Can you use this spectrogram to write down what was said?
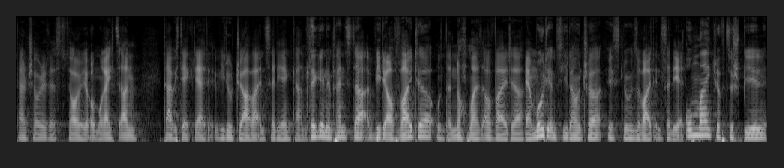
dann schau dir das Tutorial oben rechts an. Da habe ich dir erklärt, wie du Java installieren kannst. Klicke in dem Fenster wieder auf Weiter und dann nochmals auf Weiter. Der Multi-MC Launcher ist nun soweit installiert. Um Minecraft zu spielen,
